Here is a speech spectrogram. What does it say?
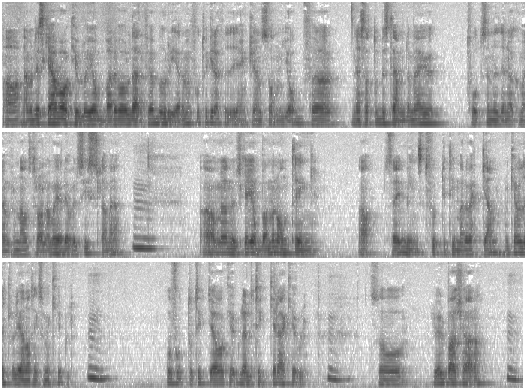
Ja, nej, men det ska vara kul att jobba. Det var väl därför jag började med fotografi egentligen som jobb. För när jag satt och bestämde mig 2009 när jag kom hem från Australien, vad är det jag vill syssla med? Mm. Ja, men nu ska jag jobba med någonting. ja, säg minst 40 timmar i veckan. Då kan vi lika väl göra någonting som är kul. Mm. Och foto tyckte jag var kul, eller tycker det är kul. Mm. Så det är bara att köra. Mm.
